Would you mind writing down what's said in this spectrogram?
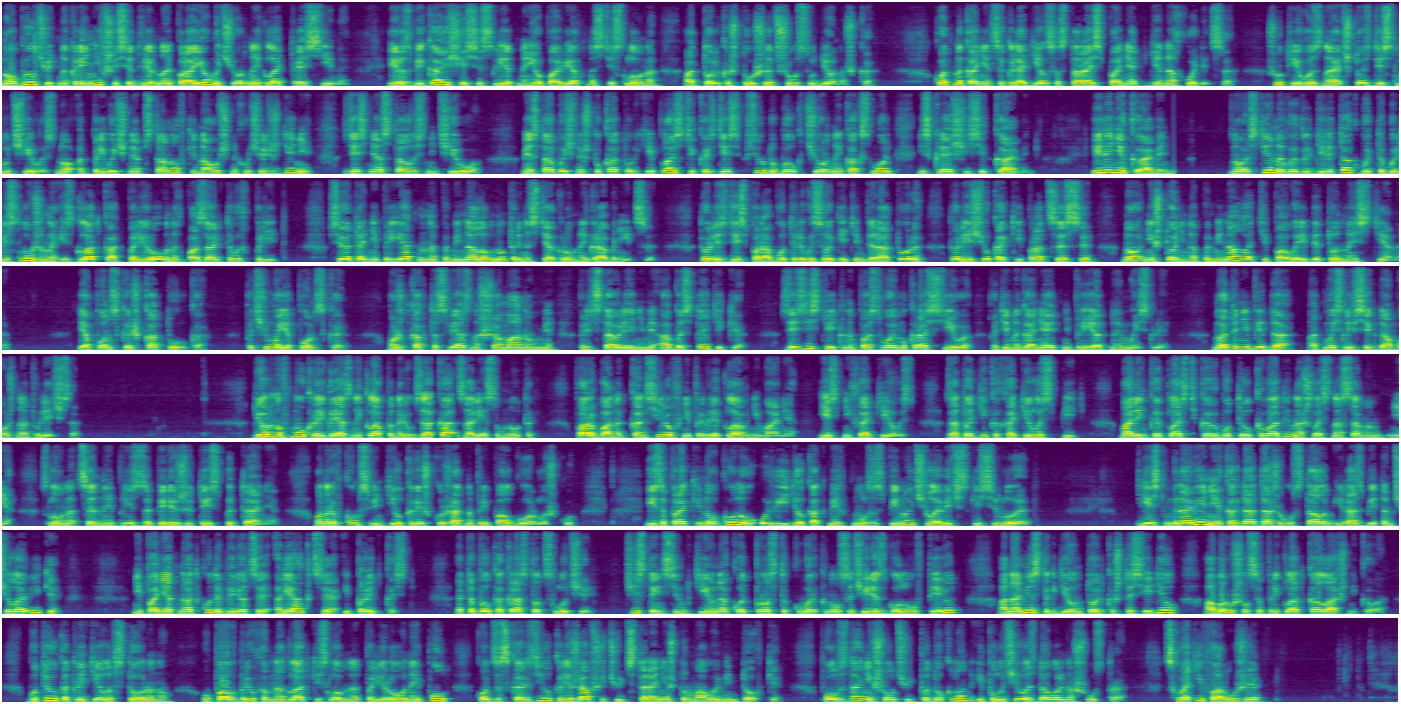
Но был чуть накренившийся дверной проем и черная гладь трясины и разбегающийся след на ее поверхности, словно от только что ушедшего суденышка. Кот наконец огляделся, стараясь понять, где находится. Шут его знает, что здесь случилось, но от привычной обстановки научных учреждений здесь не осталось ничего. Вместо обычной штукатурки и пластика здесь всюду был черный, как смоль, искрящийся камень. Или не камень, но стены выглядели так, будто были сложены из гладко отполированных базальтовых плит. Все это неприятно напоминало внутренности огромной гробницы – то ли здесь поработали высокие температуры, то ли еще какие процессы, но ничто не напоминало типовые бетонные стены. Японская шкатулка. Почему японская? Может, как-то связано с шамановыми представлениями об эстетике? Здесь действительно по-своему красиво, хоть и нагоняет неприятные мысли. Но это не беда, от мыслей всегда можно отвлечься. Дернув мокрый и грязный клапан рюкзака, залез внутрь. Пара банок консервов не привлекла внимания, есть не хотелось. Зато дико хотелось пить. Маленькая пластиковая бутылка воды нашлась на самом дне, словно ценный приз за пережитые испытания. Он рывком свинтил крышку, жадно припал горлышку. И, запрокинув голову, увидел, как мелькнул за спиной человеческий силуэт. Есть мгновение, когда даже в усталом и разбитом человеке непонятно откуда берется реакция и прыткость. Это был как раз тот случай. Чисто инстинктивно кот просто кувыркнулся через голову вперед, а на место, где он только что сидел, обрушился приклад Калашникова. Бутылка отлетела в сторону. Упав брюхом на гладкий, словно отполированный пол, кот заскользил к лежавшей чуть в стороне штурмовой винтовке. Пол здания шел чуть под уклон, и получилось довольно шустро. Схватив оружие,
